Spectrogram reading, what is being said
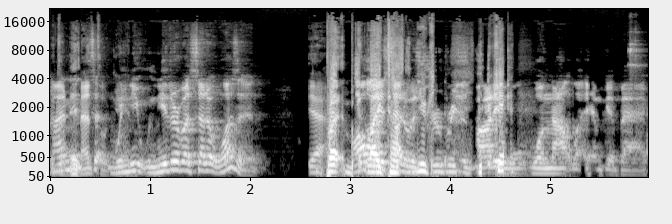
I It's mental when you, neither of us said it wasn't. yeah, But, but All like I said Tom- was you, Drew Brees' body will, will not let him get back.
